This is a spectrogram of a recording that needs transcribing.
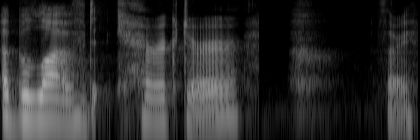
a beloved character. Sorry.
